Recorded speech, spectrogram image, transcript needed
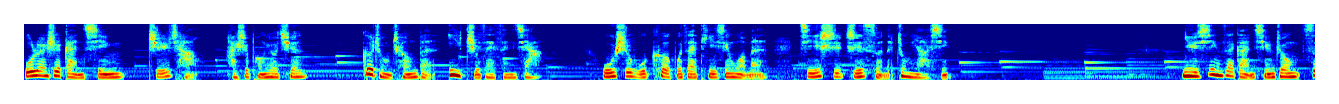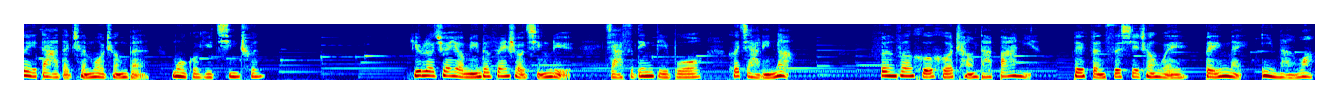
无论是感情、职场还是朋友圈，各种成本一直在增加，无时无刻不在提醒我们及时止损的重要性。女性在感情中最大的沉没成本，莫过于青春。娱乐圈有名的分手情侣贾斯汀·比伯和贾琳娜，分分合合长达八年，被粉丝戏称为“北美意难忘”。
